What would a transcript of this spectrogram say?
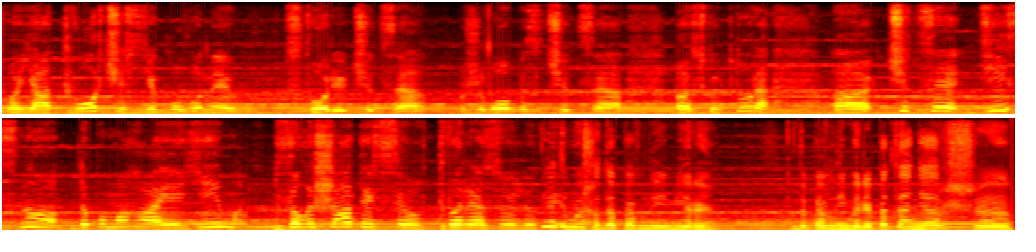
своя творчість, яку вони створюють, чи це живопис, чи це е, скульптура. Е, Чи це дійсно допомагає їм залишатись тверезою людиною? Я думаю, що до певної міри. До певної міри. Питання ж, е,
